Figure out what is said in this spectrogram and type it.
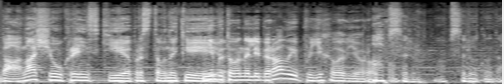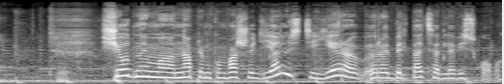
да. Наші українські представники Нібито вони ліберали і поїхали в Європу. Абсолютно, абсолютно, да. Ще одним е, напрямком вашої діяльності є ре- реабілітація для військових.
